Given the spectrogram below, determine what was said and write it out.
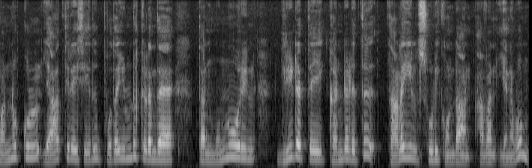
மண்ணுக்குள் யாத்திரை செய்து புதையுண்டு கிடந்த தன் முன்னோரின் கிரீடத்தை கண்டெடுத்து தலையில் சூடிக்கொண்டான் அவன் எனவும்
